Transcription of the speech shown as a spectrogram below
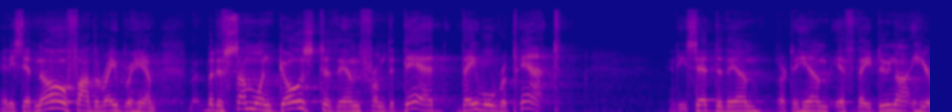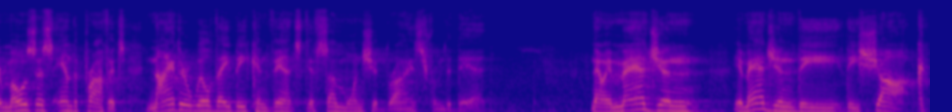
And he said, No, Father Abraham, but if someone goes to them from the dead, they will repent. And he said to them, or to him, If they do not hear Moses and the prophets, neither will they be convinced if someone should rise from the dead. Now imagine, imagine the, the shock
